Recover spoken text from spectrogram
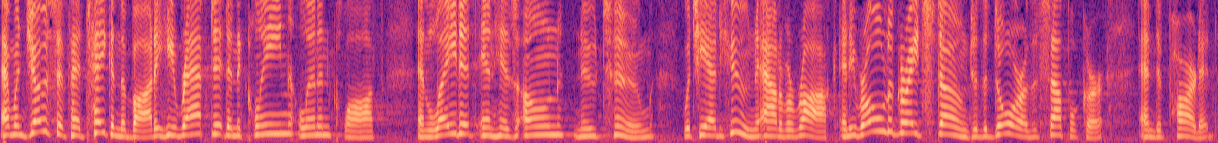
And when Joseph had taken the body, he wrapped it in a clean linen cloth and laid it in his own new tomb, which he had hewn out of a rock. And he rolled a great stone to the door of the sepulchre and departed.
